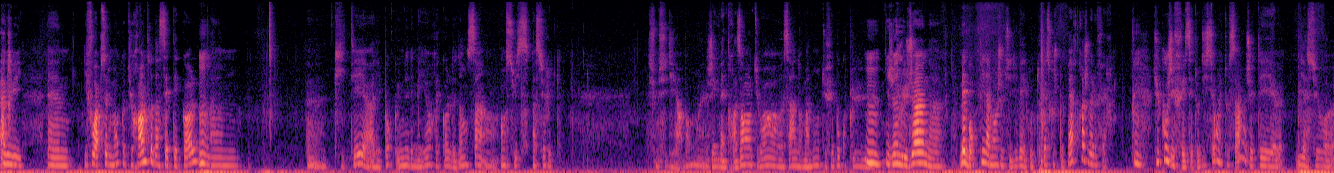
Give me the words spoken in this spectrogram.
Ah oui, oui. Euh, il faut absolument que tu rentres dans cette école Mm. euh, euh, qui était à l'époque une des meilleures écoles de danse en, en Suisse, à Zurich. Je me suis dit, ah bon, euh, j'ai eu 23 ans, tu vois, ça normalement tu fais beaucoup plus, Mm, jeune. plus jeune. Mais bon, finalement je me suis dit, ben, écoute, qu'est-ce que je peux perdre? Je vais le faire. Mm. Du coup, j'ai fait cette audition et tout ça. J'étais euh, bien sûr euh,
